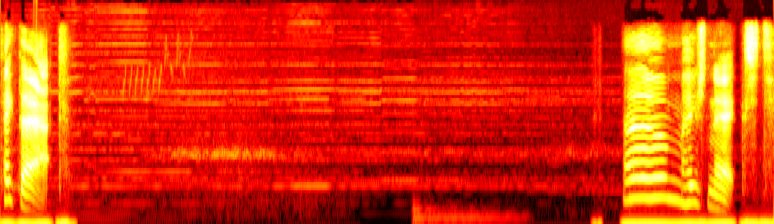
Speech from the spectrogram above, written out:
Take that. Um, who's next?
